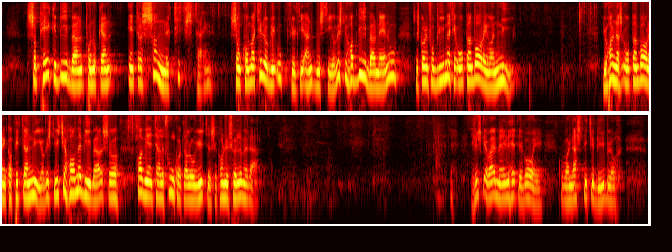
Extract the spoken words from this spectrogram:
så peker Bibelen på noen interessante tidstegn som kommer til å bli oppfylt i endens tid. Og Hvis du har Bibelen med nå, så skal du få bli med til åpenbaringa 9. Johannes' åpenbaring kapittel 9. Og Hvis du ikke har med Bibel, så har vi en telefonkatalog ute, så kan du følge med der. Jeg husker jeg en menighet jeg var i, hvor det var nesten ikke bibler.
